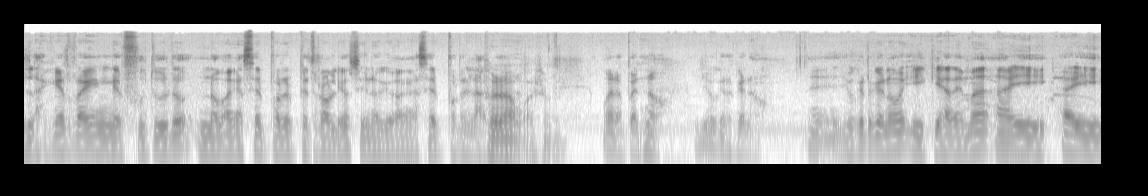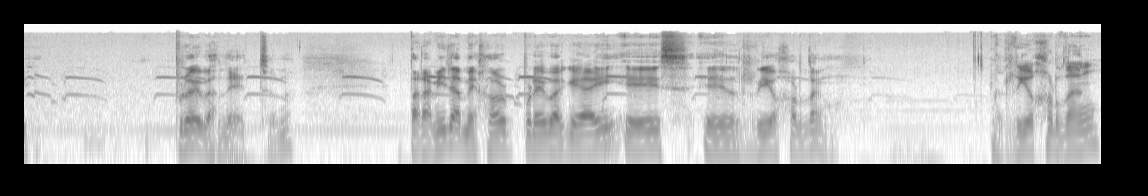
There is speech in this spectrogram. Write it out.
las guerras en el futuro no van a ser por el petróleo, sino que van a ser por el agua. Bueno, pues no, yo creo que no. ¿eh? Yo creo que no y que además hay, hay pruebas de esto. ¿no? Para mí la mejor prueba que hay es el río Jordán el río Jordán,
